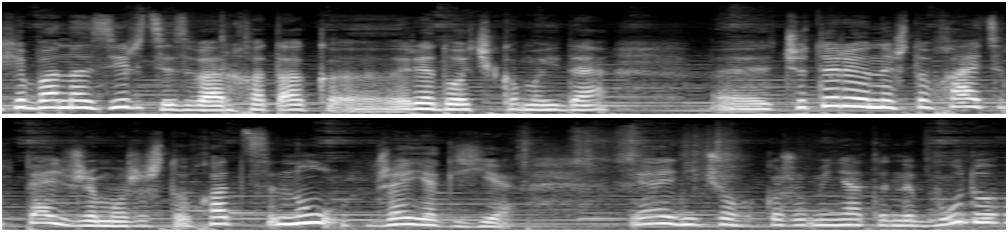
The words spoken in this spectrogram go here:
хіба на зірці зверху так е, рядочками йде. Е, Чотири не штовхається, п'ять вже може штовхатися. Ну, вже як є. Я нічого кажу, міняти не буду.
